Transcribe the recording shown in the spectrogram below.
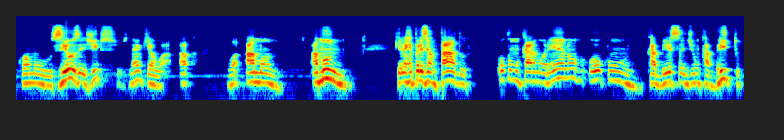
como os Zeus egípcios, né, que é o, a, o Amon, Amun, que ele é representado ou como um cara moreno ou com cabeça de um cabrito.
